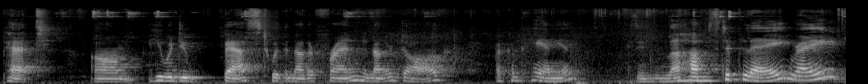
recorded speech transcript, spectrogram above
pet. Um, he would do best with another friend, another dog, a companion, because he loves to play, right?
